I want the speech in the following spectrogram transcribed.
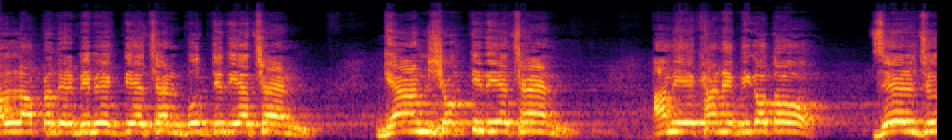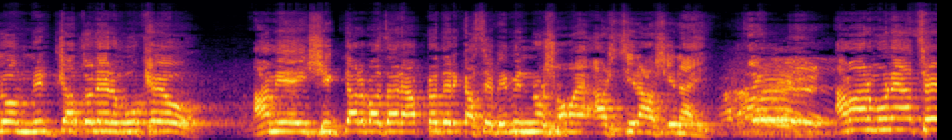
আল্লাহ আপনাদের বিবেক দিয়েছেন, বুদ্ধি দিয়েছেন, জ্ঞান শক্তি দিয়েছেন। আমি এখানে বিগত জেল জুলুম নির্যাতনের মুখেও আমি এই শিকদার বাজারে আপনাদের কাছে বিভিন্ন সময় আসছি না, আসি নাই। আমার মনে আছে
